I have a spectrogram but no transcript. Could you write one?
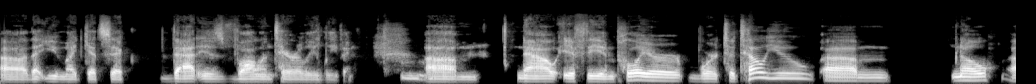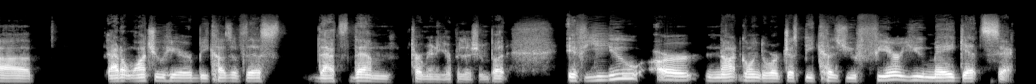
uh, that you might get sick, that is voluntarily leaving. Mm-hmm. Um, now, if the employer were to tell you, um, no, uh, I don't want you here because of this, that's them terminating your position. But if you are not going to work just because you fear you may get sick,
